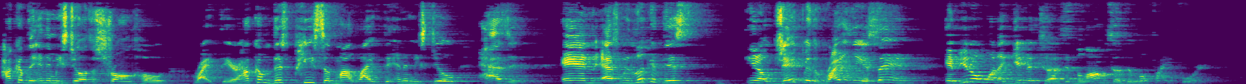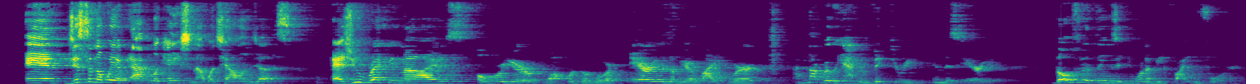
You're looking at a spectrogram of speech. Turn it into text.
How come the enemy still has a stronghold right there? How come this piece of my life, the enemy still has it? And as we look at this, you know, Japheth rightly is saying, if you don't want to give it to us, it belongs to us, then we'll fight for it. And just in the way of application, I would challenge us. As you recognize over your walk with the Lord areas of your life where I'm not really having victory in this area, those are the things that you want to be fighting for.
